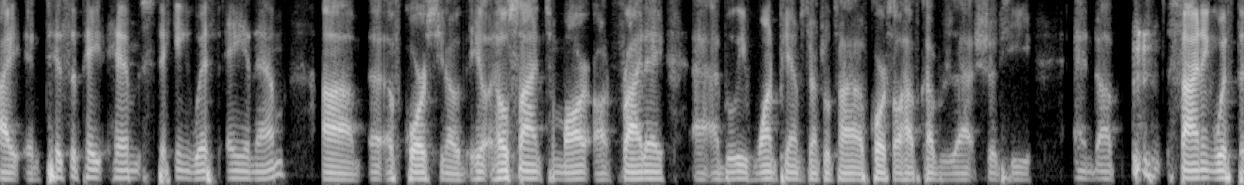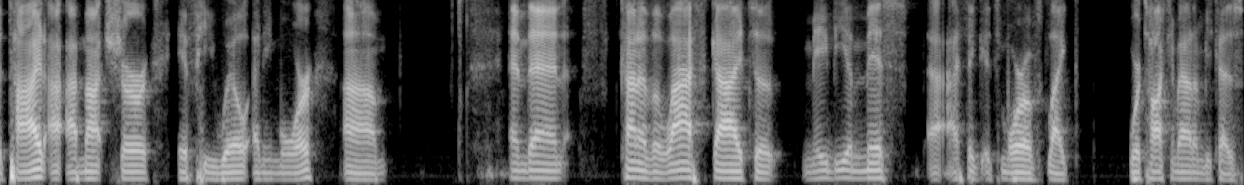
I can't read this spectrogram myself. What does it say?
I anticipate him sticking with A and M. Um, of course, you know he'll he'll sign tomorrow on Friday, I believe 1 p.m. Central Time. Of course, I'll have coverage of that should he end up signing with the Tide. I, am not sure if he will anymore. Um, and then, kind of the last guy to maybe a miss. I think it's more of like we're talking about him because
